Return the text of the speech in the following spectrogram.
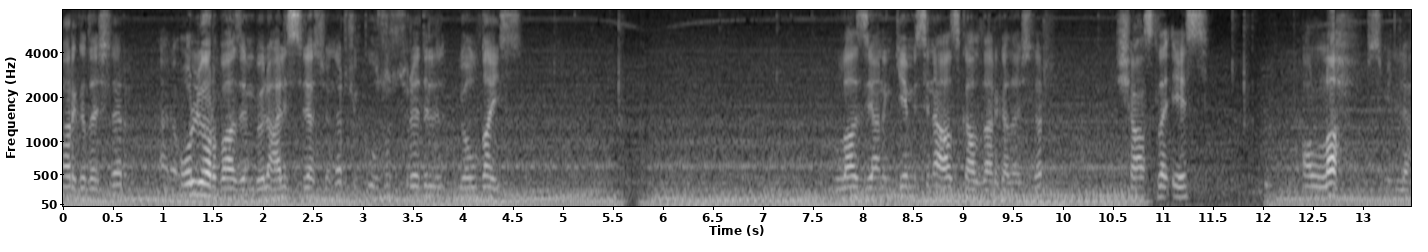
Arkadaşlar hani oluyor bazen böyle halüsinasyonlar çünkü uzun süredir yoldayız. Lazya'nın gemisine az kaldı arkadaşlar. Şanslı es. Allah bismillah.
